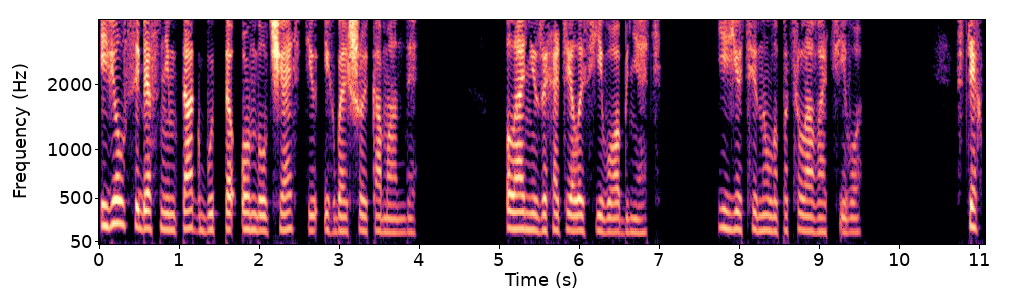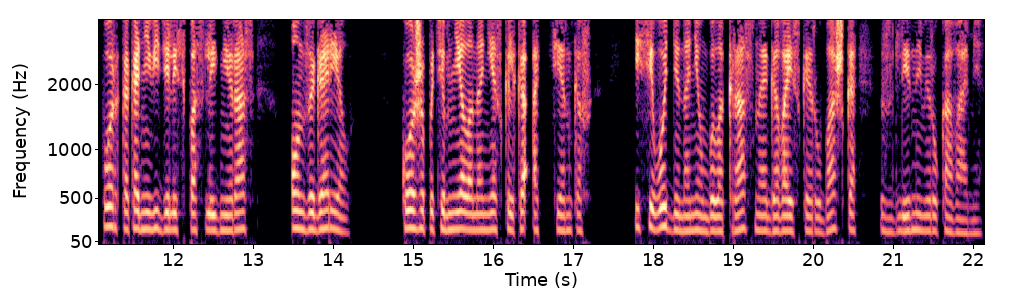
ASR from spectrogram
и вел себя с ним так, будто он был частью их большой команды. Лане захотелось его обнять. Ее тянуло поцеловать его. С тех пор, как они виделись в последний раз, он загорел. Кожа потемнела на несколько оттенков, и сегодня на нем была красная гавайская рубашка с длинными рукавами.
